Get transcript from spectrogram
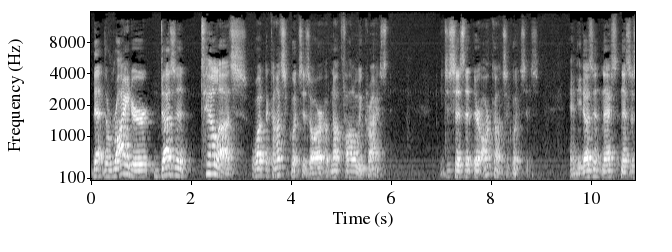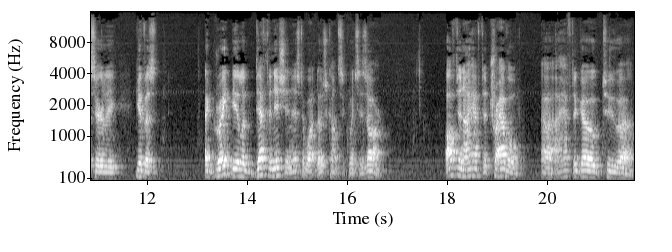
that the writer doesn't tell us what the consequences are of not following Christ. He just says that there are consequences. And he doesn't necessarily give us a great deal of definition as to what those consequences are. Often I have to travel, uh, I have to go to uh,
